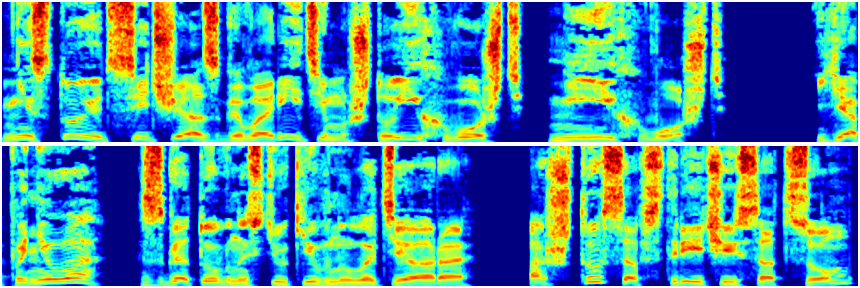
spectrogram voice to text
не стоит сейчас говорить им, что их вождь не их вождь. «Я поняла», — с готовностью кивнула Тиара. «А что со встречей с отцом?»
